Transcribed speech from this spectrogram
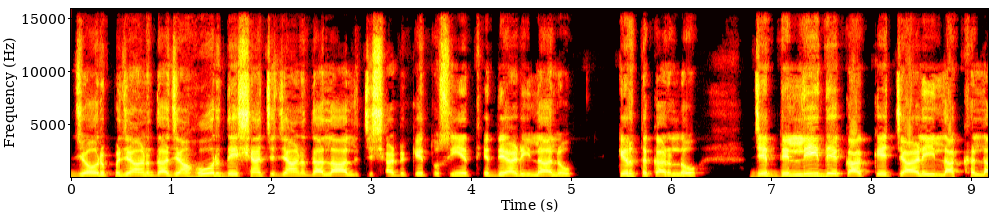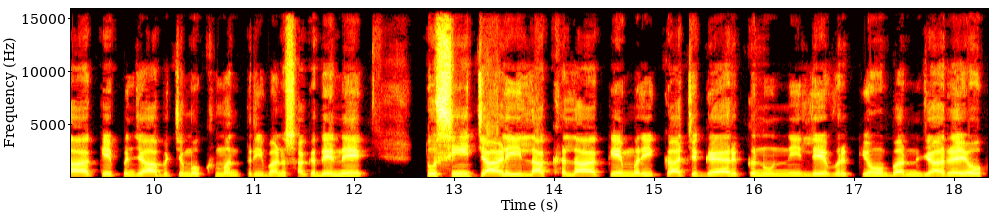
ਯੂਰਪ ਜਾਣ ਦਾ ਜਾਂ ਹੋਰ ਦੇਸ਼ਾਂ 'ਚ ਜਾਣ ਦਾ ਲਾਲਚ ਛੱਡ ਕੇ ਤੁਸੀਂ ਇੱਥੇ ਦਿਹਾੜੀ ਲਾ ਲਓ, ਕਿਰਤ ਕਰ ਲਓ। ਜੇ ਦਿੱਲੀ ਦੇ ਕਾਕੇ 40 ਲੱਖ ਲਾ ਕੇ ਪੰਜਾਬ 'ਚ ਮੁੱਖ ਮੰਤਰੀ ਬਣ ਸਕਦੇ ਨੇ, ਤੁਸੀਂ 40 ਲੱਖ ਲਾ ਕੇ ਅਮਰੀਕਾ 'ਚ ਗੈਰ ਕਾਨੂੰਨੀ ਲੇਬਰ ਕਿਉਂ ਬਣ ਜਾ ਰਹੇ ਹੋ?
